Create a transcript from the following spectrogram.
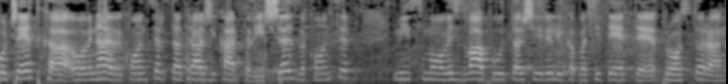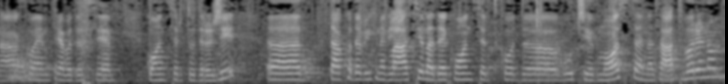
početka ove najave koncerta traži karta više za koncert. Mi smo već dva puta širili kapacitete prostora na kojem treba da se koncert održi. E, tako da bih naglasila da je koncert kod e, Vučijeg mosta na zatvorenom. E,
